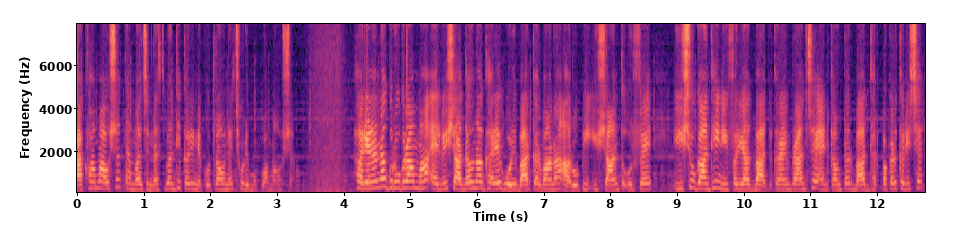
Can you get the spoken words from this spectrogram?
રાખવામાં આવશે તેમજ નસબંધી કરીને કૂતરાઓને છોડી મૂકવામાં આવશે. હરિયાણાના ગુરુગ્રામમાં એલવી યાદવના ઘરે ગોળીબાર કરવાના આરોપી ઈશાંત ઉર્ફે ઈશુ ગાંધીની ફરિયાદ બાદ ક્રાઇમ બ્રાન્ચે એન્કાઉન્ટર બાદ ધરપકડ કરી છે.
